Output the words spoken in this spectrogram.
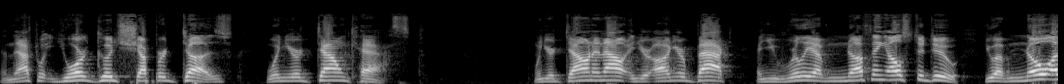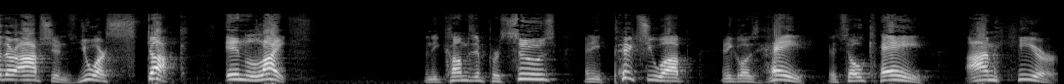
And that's what your good shepherd does when you're downcast. When you're down and out and you're on your back and you really have nothing else to do. You have no other options. You are stuck in life. And he comes and pursues and he picks you up and he goes, Hey, it's okay. I'm here.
